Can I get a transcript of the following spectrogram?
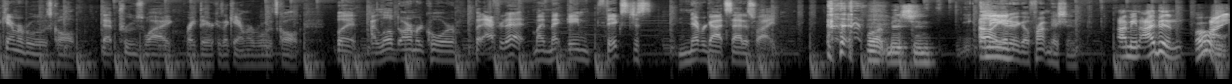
I can't remember what it was called. That proves why right there because I can't remember what it's called. But I loved Armored Core. But after that, my mech game fix just never got satisfied. Front mission. oh I yeah, mean- there you go. Front mission. I mean, I've been Oh, I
